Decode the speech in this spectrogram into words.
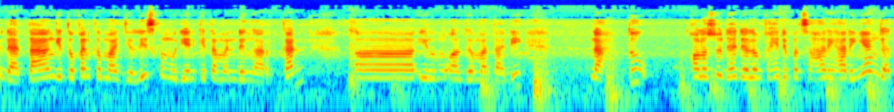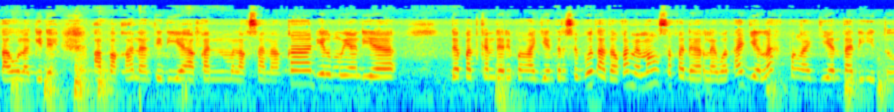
datang gitu kan ke majelis kemudian kita mendengarkan uh, ilmu agama tadi. Nah tuh kalau sudah dalam kehidupan sehari-harinya nggak tahu lagi deh apakah nanti dia akan melaksanakan ilmu yang dia dapatkan dari pengajian tersebut ataukah memang sekadar lewat aja lah pengajian tadi itu?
